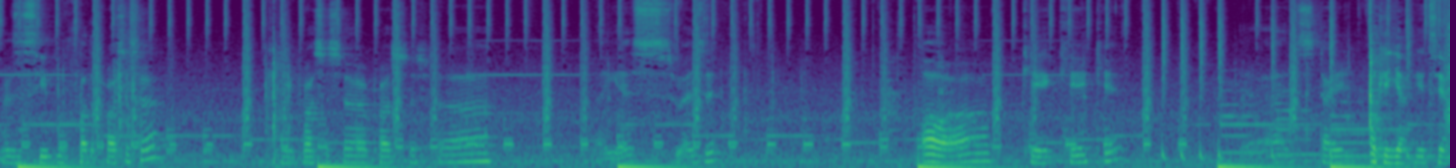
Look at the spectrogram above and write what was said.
This is CPU for the processor. Okay processor processor. I guess where is it? Oh okay okay okay okay yeah it's here.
